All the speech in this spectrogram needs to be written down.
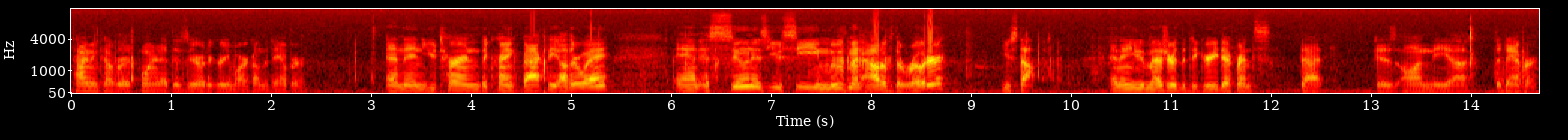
timing cover is pointed at the zero degree mark on the damper. And then you turn the crank back the other way, and as soon as you see movement out of the rotor, you stop. And then you measure the degree difference that is on the uh, the damper.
